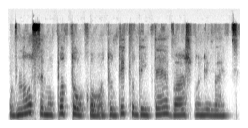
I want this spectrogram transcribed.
Вносимо потоково туди, куди йде ваш олівець.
